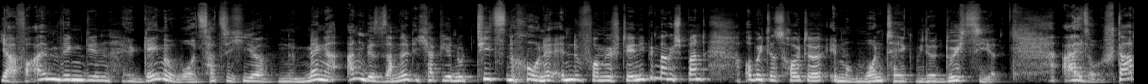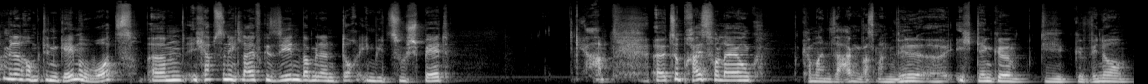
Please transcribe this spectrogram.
Ja, vor allem wegen den Game Awards hat sich hier eine Menge angesammelt. Ich habe hier Notizen ohne Ende vor mir stehen. Ich bin mal gespannt, ob ich das heute im One-Take wieder durchziehe. Also, starten wir dann auch mit den Game Awards. Ähm, ich habe sie nicht live gesehen, war mir dann doch irgendwie zu spät. Ja, äh, zur Preisverleihung kann man sagen, was man will. Äh, ich denke, die Gewinner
